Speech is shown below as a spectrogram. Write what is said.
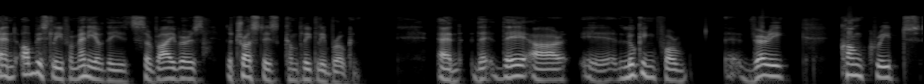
And obviously, for many of these survivors, the trust is completely broken. And they, they are uh, looking for uh, very concrete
